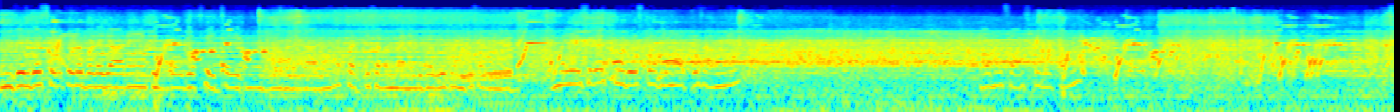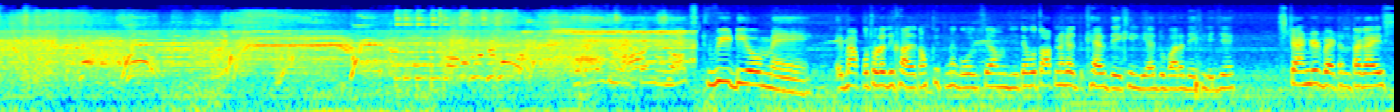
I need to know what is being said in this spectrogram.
उनके लिए थोड़े थोड़े बढ़े जा रहे हैं कि दो दो छः छः इतने बढ़े जा रहे हैं। थर्टी सेवन मैंने भी ट्वेंटी सेवन मैं यही टू डेज़ कर रही हूँ आपके सामने। वीडियो में। मैं आपको थोड़ा दिखा देता हूँ कितने गोल से हम जीते। वो तो आपने खैर देख ही लिया, दोबारा देख लीजिए। स्टैंडर्ड बैटल था गाइस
